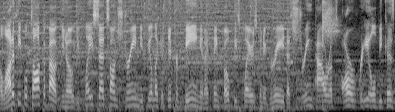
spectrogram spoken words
A lot of people talk about, you know, you play sets on stream, you feel like a different being, and I think both these players can agree that stream power-ups are real because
